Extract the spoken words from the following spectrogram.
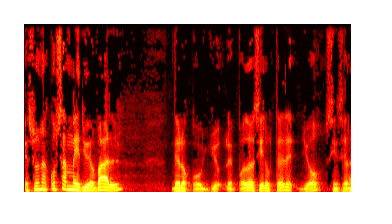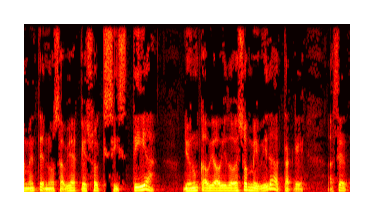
Es una cosa medieval de lo que yo le puedo decir a ustedes. Yo, sinceramente, no sabía que eso existía. Yo nunca había oído eso en mi vida hasta que hace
